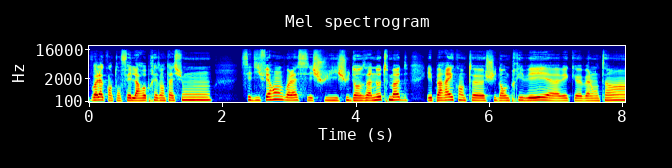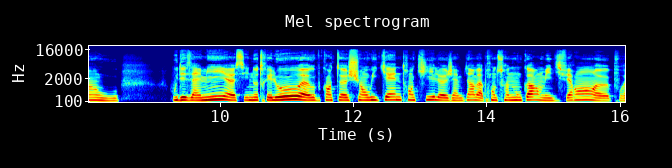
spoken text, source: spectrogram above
voilà, quand on fait de la représentation, c'est différent. Voilà, je suis, je suis dans un autre mode. Et pareil, quand je suis dans le privé avec Valentin ou, ou des amis, euh, c'est une autre hello. Euh, quand euh, je suis en week-end tranquille, j'aime bien bah, prendre soin de mon corps, mais différent pour,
